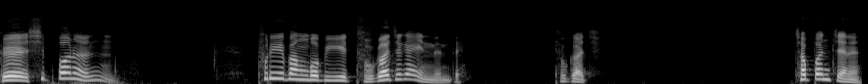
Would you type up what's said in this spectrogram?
그 10번은 풀이 방법이 두 가지가 있는데 두 가지. 첫 번째는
